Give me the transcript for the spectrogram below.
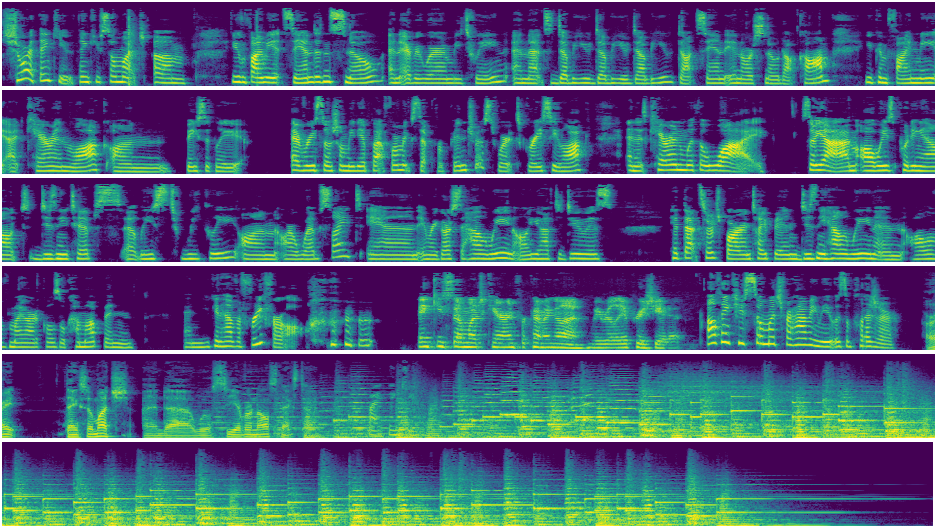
Sure. Thank you. Thank you so much. Um, you can find me at Sand and Snow and everywhere in between, and that's www.sandandsnow.com. You can find me at Karyn Locke on basically every social media platform except for Pinterest, where it's Gracie Locke, and it's Karyn with a Y. So yeah, I'm always putting out Disney tips at least weekly on our website. And in regards to Halloween, all you have to do is hit that search bar and type in Disney Halloween, and all of my articles will come up, and and you can have a free for all. thank you so much, Karyn, for coming on. We really appreciate it. Oh, thank you so much for having me. It was a pleasure. All right. Thanks so much. And uh, we'll see everyone else next time. Bye. Thank you.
